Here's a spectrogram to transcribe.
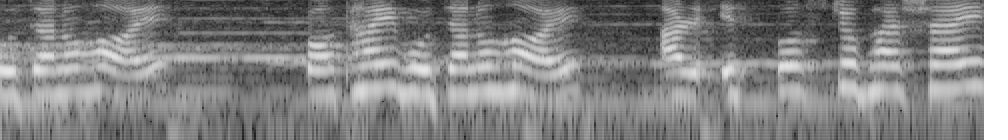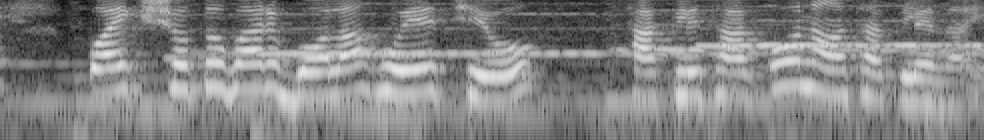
বোঝানো হয়, কথায় বোঝানো হয়, আর স্পষ্ট ভাষায় কয়েক শতবার বলা হয়েছেও, থাকলে থাকো, না থাকলে নাই।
